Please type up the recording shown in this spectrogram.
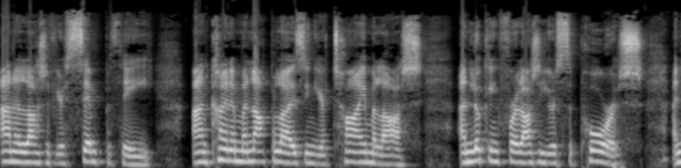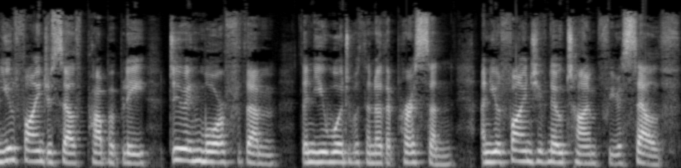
and a lot of your sympathy and kind of monopolizing your time a lot and looking for a lot of your support. And you'll find yourself probably doing more for them than you would with another person. And you'll find you've no time for yourself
